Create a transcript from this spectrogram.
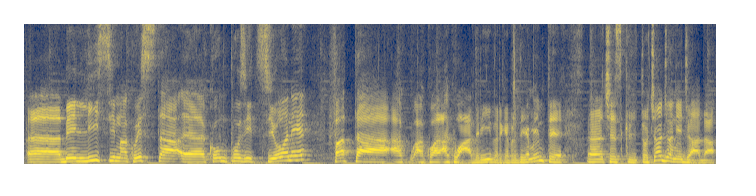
eh, bellissima questa eh, composizione fatta a, a a quadri, perché praticamente eh, c'è scritto Ciao Gianni e Giada,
